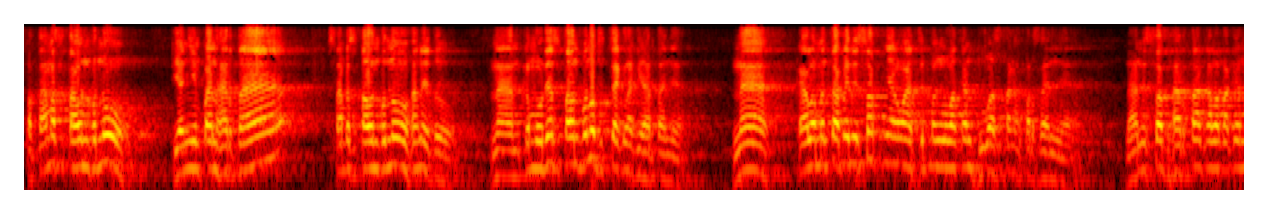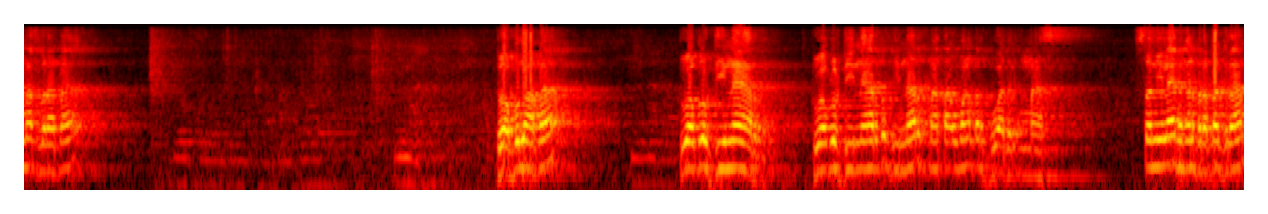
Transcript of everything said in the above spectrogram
Pertama setahun penuh. Dia nyimpan harta sampai setahun penuh kan itu. Nah, kemudian setahun penuh dicek lagi hartanya. Nah, kalau mencapai nisabnya wajib mengeluarkan dua setengah persennya. Nah, nisab harta kalau pakai emas berapa? 20 apa? 20 dinar. 20 dinar itu dinar mata uang terbuat dari emas. Senilai dengan berapa gram?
